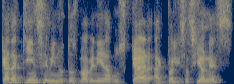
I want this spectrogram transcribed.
cada 15 minutos va a venir a buscar actualizaciones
